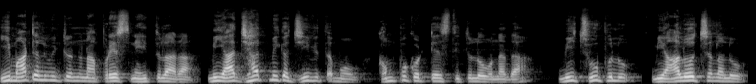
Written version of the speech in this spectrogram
ఈ మాటలు వింటున్న నా ప్రియ స్నేహితులారా మీ ఆధ్యాత్మిక జీవితము కంపు కొట్టే స్థితిలో ఉన్నదా? మీ చూపులు మీ ఆలోచనలు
